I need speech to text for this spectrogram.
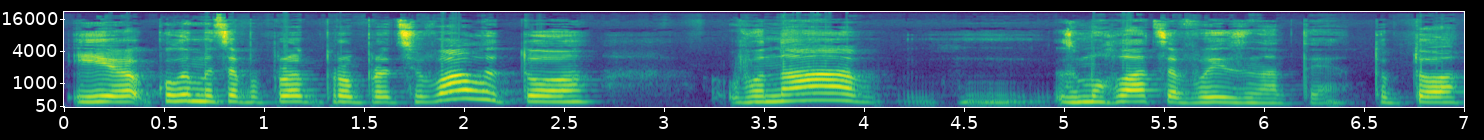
І коли ми це пропрацювали, то вона змогла це визнати. Тобто,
